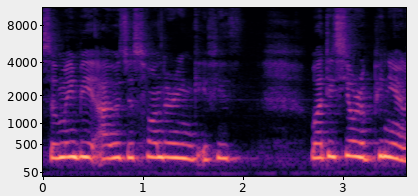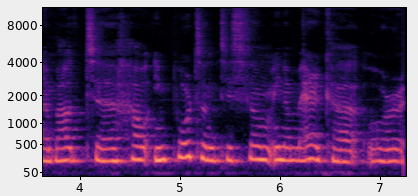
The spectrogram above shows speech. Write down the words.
So maybe I was just wondering if you. What is your opinion about uh, how important is film in America, or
